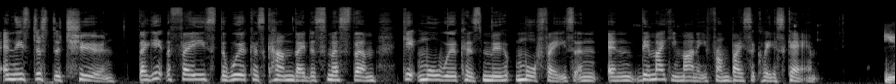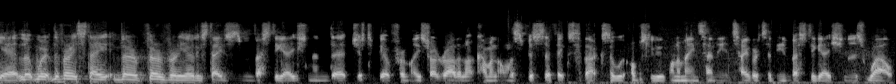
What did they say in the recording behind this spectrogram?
and there's just a churn? They get the fees, the workers come, they dismiss them, get more workers, more fees, and, and they're making money from basically a scam. Yeah, look, we're at the very state, very, very, very early stages of investigation, and uh, just to be upfront, Lisa, I'd rather not comment on the specifics of that because obviously we want to maintain the integrity of the investigation as well.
